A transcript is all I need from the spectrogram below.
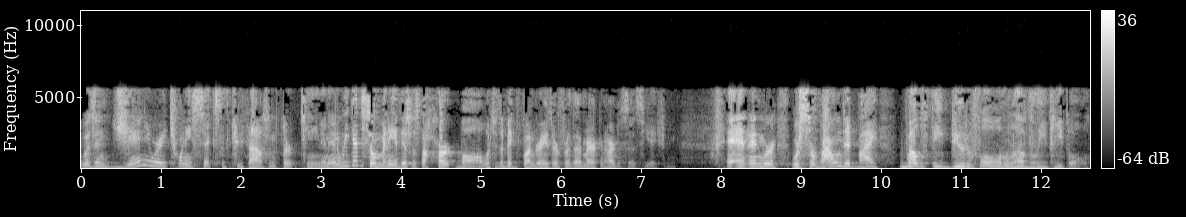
was in January 26th of 2013. And, and we did so many. Of this was the Heart Ball, which is a big fundraiser for the American Heart Association. And, and we're, we're surrounded by wealthy, beautiful, lovely people.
